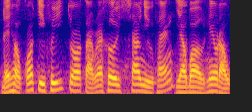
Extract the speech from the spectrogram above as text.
để họ có chi phí cho tàu ra khơi sau nhiều tháng vào bờ neo đậu.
